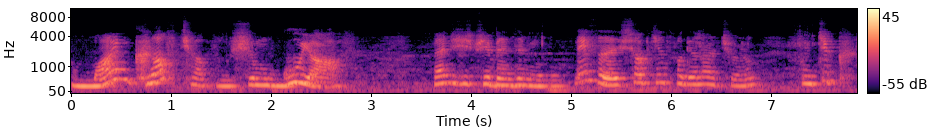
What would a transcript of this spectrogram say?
Minecraft yapmışım Guya. Bence hiçbir şeye benzemiyor bu. Neyse Shopkins paketini açıyorum. Fıncık.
